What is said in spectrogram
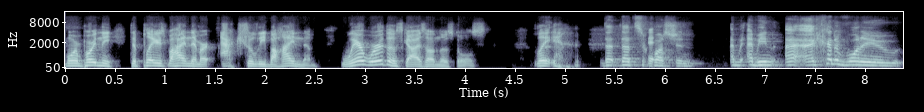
more importantly, the players behind them are actually behind them. Where were those guys on those goals? Like that that's a question. I mean, I mean, I, I kind of want to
